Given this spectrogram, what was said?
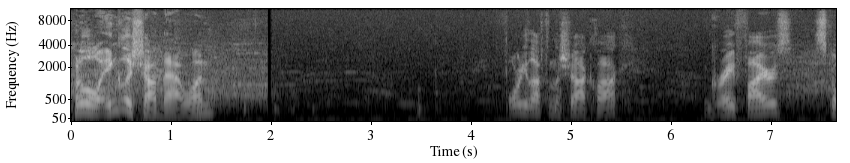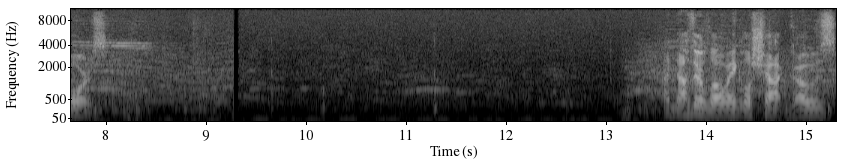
Put a little English on that one. 40 left on the shot clock. Gray fires, scores. Another low angle shot goes,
